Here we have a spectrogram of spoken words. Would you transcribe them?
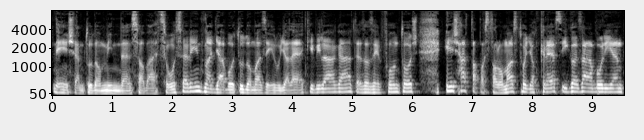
én sem tudom minden szabályt szó szerint, nagyjából tudom azért ugye a lelki világát, ez azért fontos, és hát tapasztalom azt, hogy a Kressz igazából ilyen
